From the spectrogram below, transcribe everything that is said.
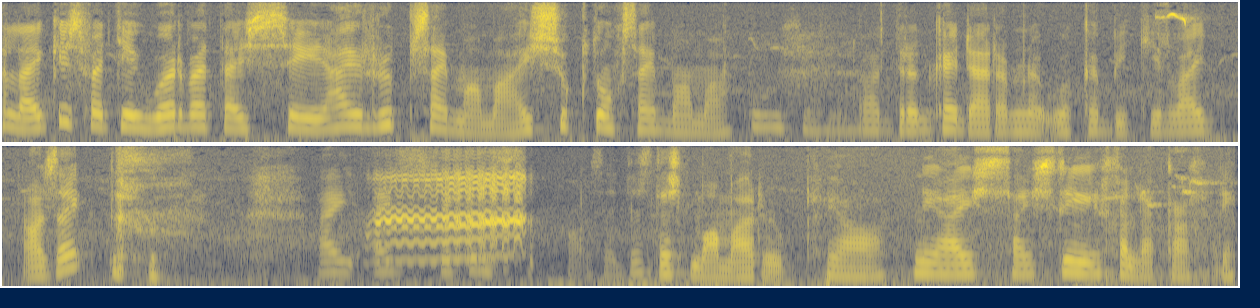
gelykies wat jy hoor wat hy sê, hy roep sy mamma, hy soek nog sy mamma. O, ja, drink hy darm nou ook 'n bietjie. Hy, as hy hy hy sê dis dis mamma roep. Ja, nee, hy hy's nie gelukkig nie.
